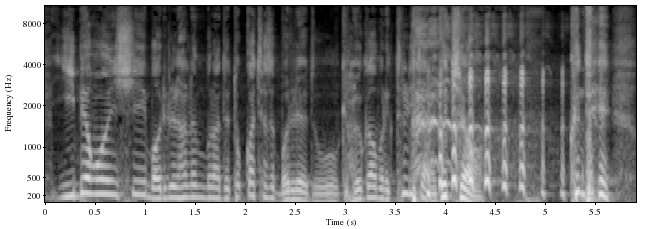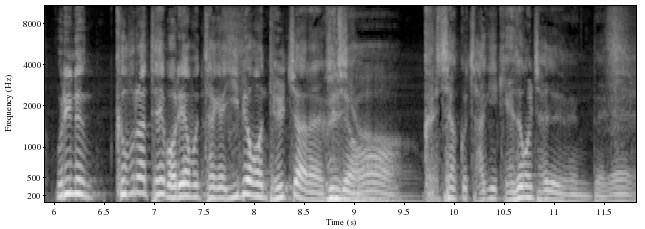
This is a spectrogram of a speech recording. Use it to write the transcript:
이병헌 씨 머리를 하는 분한테 똑같이 해서 머리를 해도 결과물이 틀리잖아요. 그쵸? 근데 우리는 그분한테 머리하면 자기가 이병헌 될 줄 알아요. 그죠? 그러니까. 그렇지 않고 자기 개성을 찾아야 되는데.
